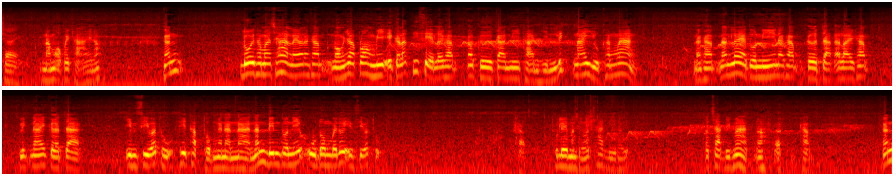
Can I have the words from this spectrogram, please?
ใช่ นำออกไปขายเนาะงั้นโดยธรรมชาติแล้วนะครับหนองย่าปล้องมีเอกลักษณ์พิเศษเลยครับ ก็คือการมีฐานหินลิกไนท์อยู่ข้างล่างนะครับ นั่นแร่ตัวนี้นะครับ เกิดจากอะไรครับลิกไนท์เกิดจาก อินทรีย์วัตถุที่ทับถมกันนานๆนั้นดินตัวนี้อุดมไปด้วยอินทรีย์วัตถุ ครับ ทุเรียนมันถึงรสชาติดีนะรสชาติดีมากเนาะครับงั้น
